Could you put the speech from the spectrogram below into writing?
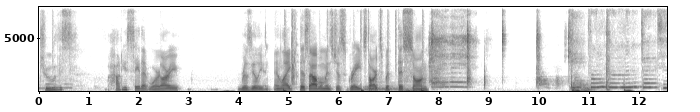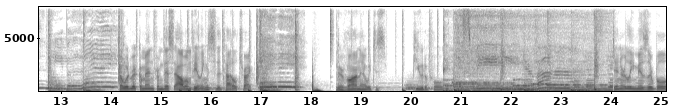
Truths? How do you say that word? Sorry, Brazilian. And like this album is just great. Starts with this song. So I would recommend from this album Feelings, the title track. Nirvana, which is beautiful. Generally miserable.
